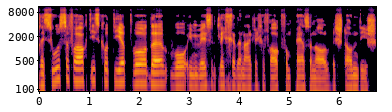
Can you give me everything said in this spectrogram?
die Ressourcenfrage diskutiert worden, wo im Wesentlichen dann eigentlich eine Frage vom Personalbestand ist.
